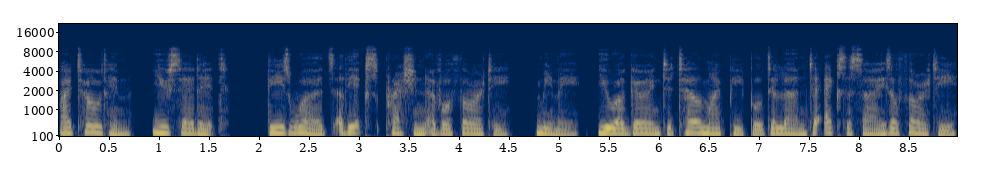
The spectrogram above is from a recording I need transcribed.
I told him, You said it. These words are the expression of authority. Mimi, you are going to tell my people to learn to exercise authority,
